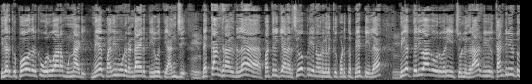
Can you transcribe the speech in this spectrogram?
இதற்கு போவதற்கு ஒரு வாரம் முன்னாடி மே பதிமூணு ரெண்டாயிரத்தி இருபத்தி அஞ்சு டெக்கான் ஹெரால்டுல பத்திரிகையாளர் சிவப்பிரியன் அவர்களுக்கு கொடுத்த பேட்டியில மிக தெளிவாக ஒரு வரியை சொல்லுகிறார். We will continue to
